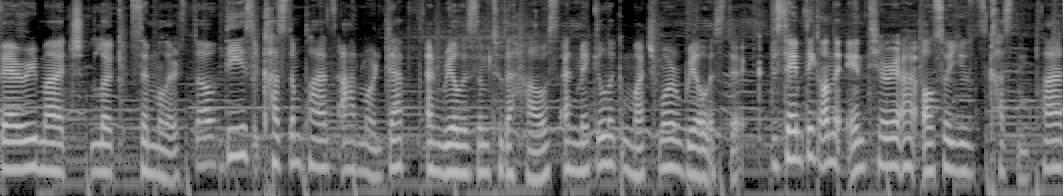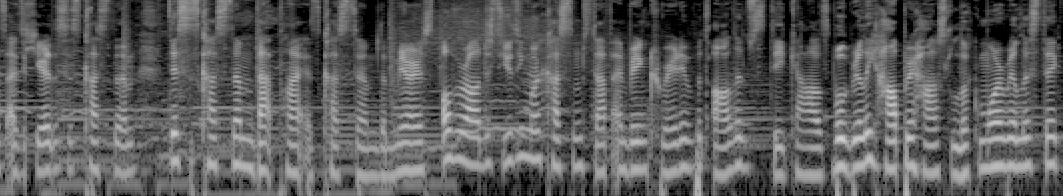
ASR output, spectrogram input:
very much look similar. So these custom plants add more depth and realism to the house and make it look much more realistic. The same thing on the interior, I also use custom plants as here this is custom, this is custom, that plant is custom, the mirrors. Overall, just using more custom stuff and being creative with all of decals will really help your house look more realistic.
